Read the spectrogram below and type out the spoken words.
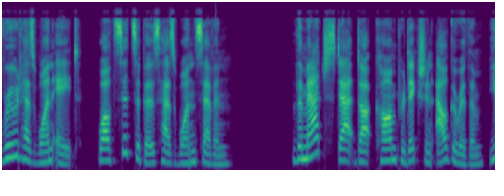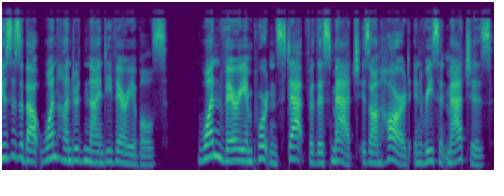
Ruud has won 8, while Tsitsipas has won 7. The MatchStat.com prediction algorithm uses about 190 variables. One very important stat for this match is on hard in recent matches.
